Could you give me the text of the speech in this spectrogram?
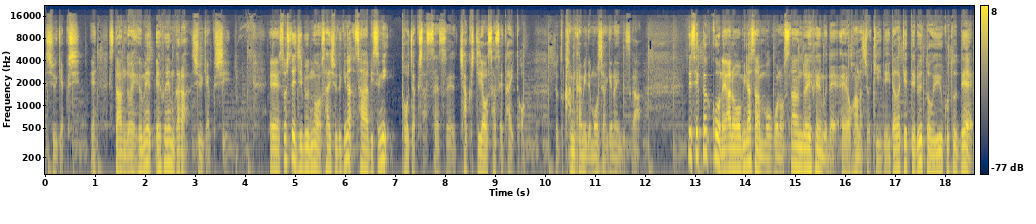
集客しスタンド FM, から集客し、そして自分の最終的なサービスに到着させ着地をさせたいと。ちょっとカミカミで申し訳ないんですが。でせっかくこうねあの皆さんもこのスタンド FM で、お話を聞いていただけてるということで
